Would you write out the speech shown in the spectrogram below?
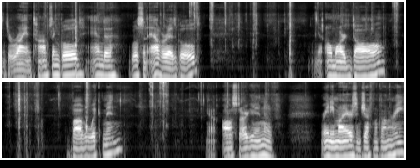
There's a Ryan Thompson gold and a Wilson Alvarez gold. Omar Daal, Bob Wickman. Got All-Star again of Randy Myers and Jeff Montgomery.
